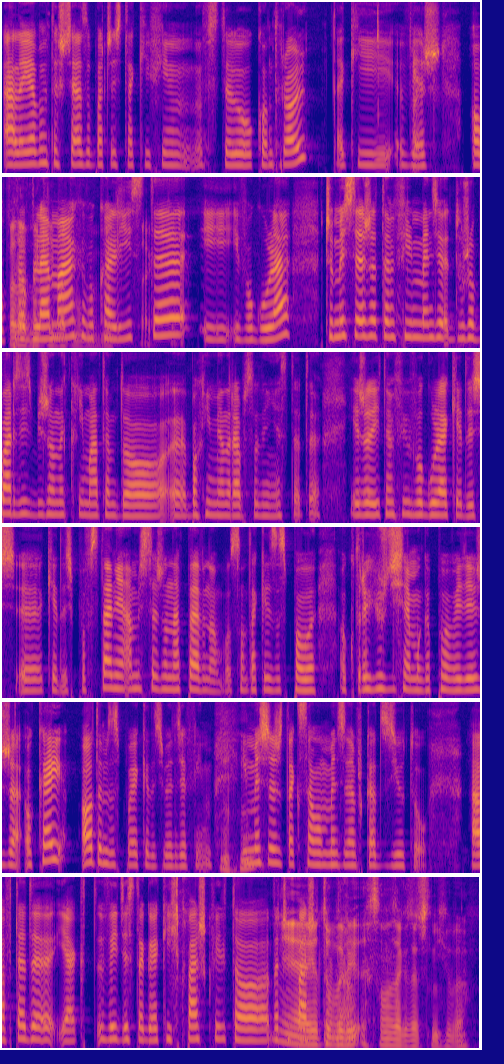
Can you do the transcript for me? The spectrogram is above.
ale ja bym też chciała zobaczyć taki film w stylu Kontrol, taki, tak. wiesz, o problemach wokalisty tak. i, i w ogóle. Czy myślę, że ten film będzie dużo bardziej zbliżony klimatem do e, Bohemian Rhapsody niestety, jeżeli ten film w ogóle kiedyś, e, kiedyś powstanie, a myślę, że na pewno, bo są takie zespoły, o których już dzisiaj mogę powiedzieć, że okej, okay, o tym zespole kiedyś będzie film. Mhm. I myślę, że tak samo będzie na przykład z YouTube. A wtedy, jak wyjdzie z tego jakiś paszkwil, to... Znaczy Nie, paszkwil, YouTubery no. są zagrzeczni chyba.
